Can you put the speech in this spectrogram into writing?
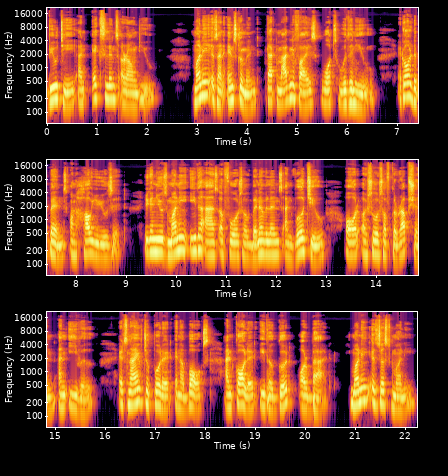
beauty, and excellence around you. Money is an instrument that magnifies what's within you. It all depends on how you use it. You can use money either as a force of benevolence and virtue or a source of corruption and evil. It's naive to put it in a box and call it either good or bad. Money is just money.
